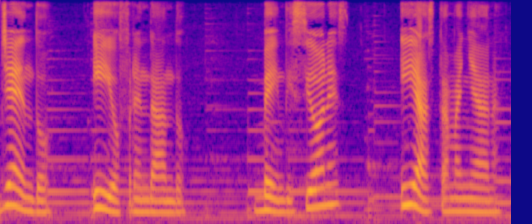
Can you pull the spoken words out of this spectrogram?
yendo y ofrendando. Bendiciones y hasta mañana.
